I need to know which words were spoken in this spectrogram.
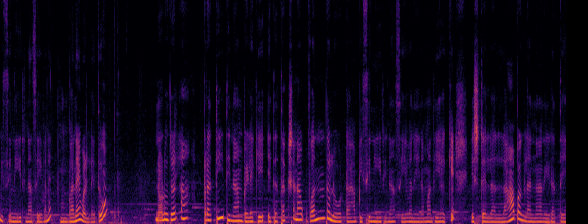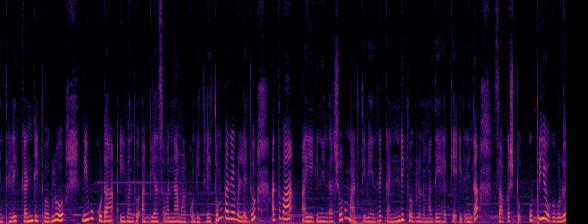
ಬಿಸಿ ನೀರಿನ ಸೇವನೆ ತುಂಬಾ ಒಳ್ಳೆಯದು ನೋಡಿದ್ರಲ್ಲ ಪ್ರತಿದಿನ ಬೆಳಗ್ಗೆ ಎದ್ದ ತಕ್ಷಣ ಒಂದು ಲೋಟ ಬಿಸಿ ನೀರಿನ ಸೇವನೆ ನಮ್ಮ ದೇಹಕ್ಕೆ ಎಷ್ಟೆಲ್ಲ ಲಾಭಗಳನ್ನು ನೀಡುತ್ತೆ ಅಂಥೇಳಿ ಖಂಡಿತವಾಗ್ಲೂ ನೀವು ಕೂಡ ಈ ಒಂದು ಅಭ್ಯಾಸವನ್ನು ಮಾಡ್ಕೊಂಡಿದ್ರೆ ತುಂಬಾ ಒಳ್ಳೆಯದು ಅಥವಾ ಈಗಿನಿಂದ ಶುರು ಮಾಡ್ತೀವಿ ಅಂದರೆ ಖಂಡಿತವಾಗ್ಲೂ ನಮ್ಮ ದೇಹಕ್ಕೆ ಇದರಿಂದ ಸಾಕಷ್ಟು ಉಪಯೋಗಗಳು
